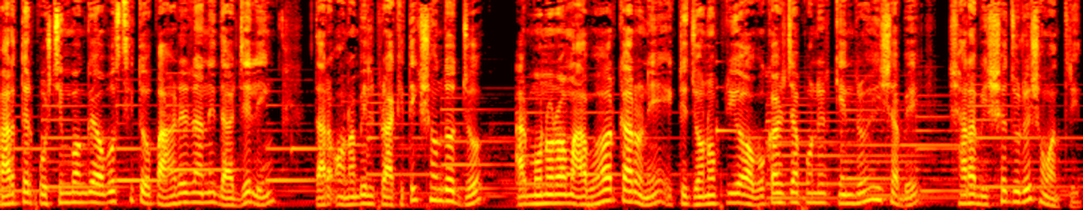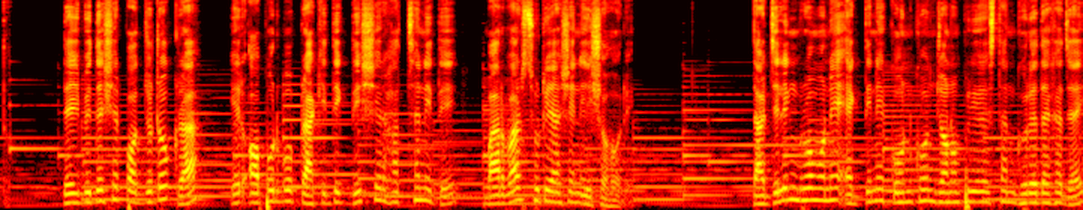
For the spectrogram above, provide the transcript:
ভারতের পশ্চিমবঙ্গে অবস্থিত পাহাড়ের রানী দার্জিলিং, তার অনাবিল প্রাকৃতিক সৌন্দর্য আর মনোরম আবহাওয়ার কারণে একটি জনপ্রিয় অবকাশ যাপনের কেন্দ্র হিসাবে সারা বিশ্ব জুড়ে সমাদৃত। দেশ বিদেশের পর্যটকরা এর অপূর্ব প্রাকৃতিক দৃশ্যের হাতছানিতে বারবার ছুটে আসেন এই শহরে। দার্জিলিং ভ্রমণে একদিনে কোন কোন জনপ্রিয় স্থান ঘুরে দেখা যায়,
